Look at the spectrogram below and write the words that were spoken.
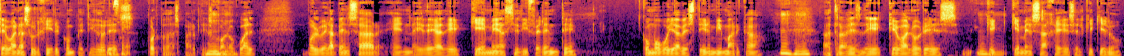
te van a surgir competidores Sí. por todas partes. Con lo cual, volver a pensar en la idea de qué me hace diferente, cómo voy a vestir mi marca a través de qué valores, qué, qué mensaje es el que quiero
